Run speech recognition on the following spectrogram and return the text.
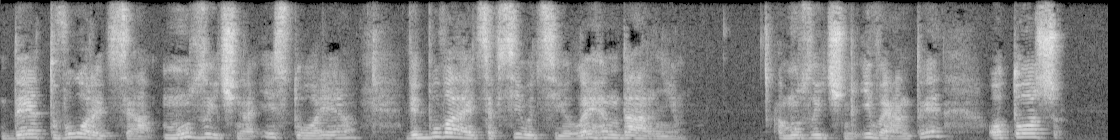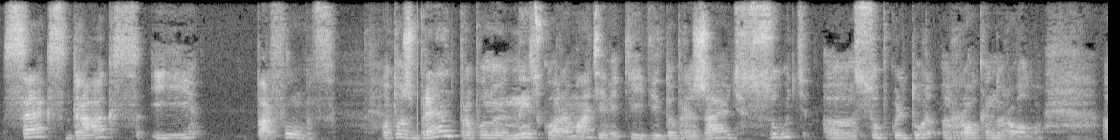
де твориться музична історія, відбуваються всі оці легендарні музичні івенти. Отож, секс, драгс і парфумс. Отож, бренд пропонує низку ароматів, які відображають суть е, субкультур рок-н-ролу. Е,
